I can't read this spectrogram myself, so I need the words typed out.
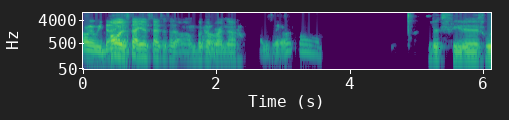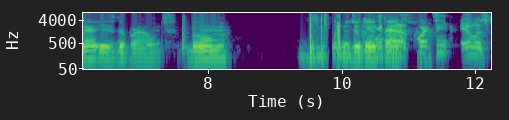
Oh, yeah, we done. oh, it's that. Yeah, it's that. It's that. I'm looking up Oh. right now. I was like, oh, Let's see this. Where is the Browns? Boom. Mizzou game It went stats. 14. It was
